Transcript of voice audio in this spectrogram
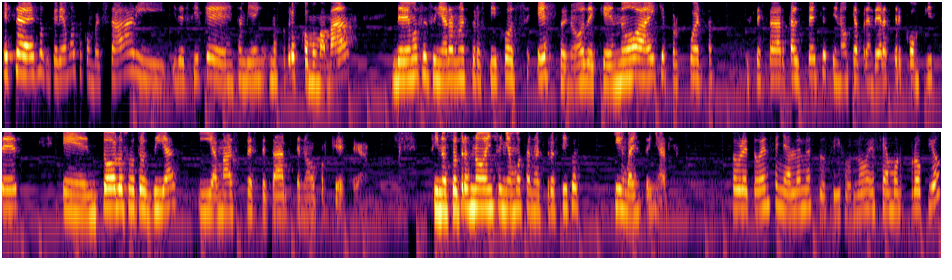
este es lo que queríamos conversar y, y decir que también nosotros como mamás debemos enseñar a nuestros hijos esto, ¿no? De que no hay que por fuerza festejar tal fecha, sino que aprender a ser cómplices en todos los otros días y amarse, respetarse, ¿no? Porque eh, si nosotros no enseñamos a nuestros hijos, ¿quién va a enseñarlo? Sobre todo enseñarle a nuestros hijos, ¿no? Ese amor propio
